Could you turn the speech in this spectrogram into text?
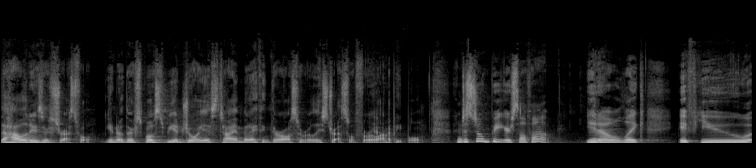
the holidays are stressful. You know, they're supposed to be a joyous time, but I think they're also really stressful for a lot of people. and just don't beat yourself up. You know, like if you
